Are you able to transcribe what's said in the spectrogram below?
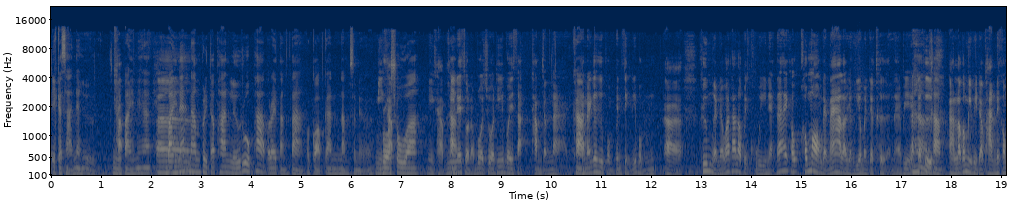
เอกสารอย่างอื่นมีครับไปไหมฮะเอ่อใบแนะนำผลิตภัณฑ์หรือรูปภาพอะไรต่างๆ ประกอบการนำเสนอมีโบรครับชัวร์มีครับครัมีบในส่วนของโบรชัวร์ที่บริษัททำจำหน่ายครับ อันั้นก็คือผมเป็นสิ่งที่ผมอ่าคือเหมือนกับว่าถ้าเราไปคุยเนี่ยถ้าให้เขาเขามองแต่หน้าเราอย่างเดียวมันจะเขินนะพี่เอกอ่าก็คือครับอ่าเราก็มีผลิตภัณฑ์ให้เขา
